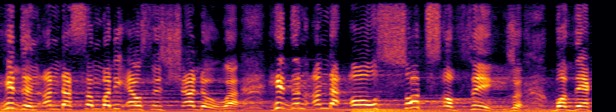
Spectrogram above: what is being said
hidden under somebody else's shadow, hidden under all sorts of things. But there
